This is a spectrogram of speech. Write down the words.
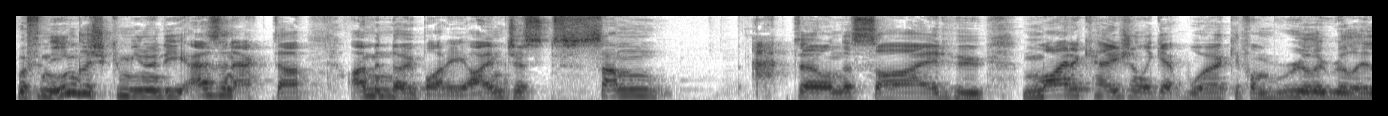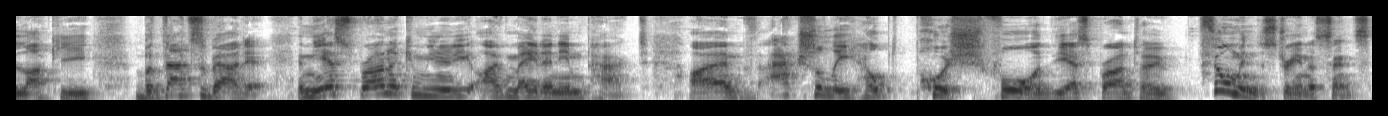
Within the English community, as an actor, I'm a nobody. I'm just some actor on the side who might occasionally get work if I'm really, really lucky, but that's about it. In the Esperanto community, I've made an impact. I've actually helped push forward the Esperanto film industry in a sense.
